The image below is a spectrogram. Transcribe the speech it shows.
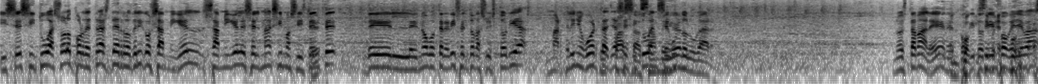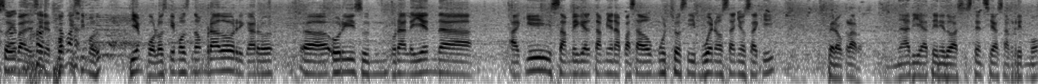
y se sitúa solo por detrás de Rodrigo San Miguel. San Miguel es el máximo asistente del nuevo Tenerife en toda su historia. Marcelino Huerta ya se sitúa en segundo lugar. No está mal, ¿eh? En el poquito tiempo que lleva. Eso iba a decir, en poquísimo tiempo. Los que hemos nombrado, Ricardo uh, Uriz, una leyenda aquí. San Miguel también ha pasado muchos y buenos años aquí. Pero claro, nadie ha tenido asistencias al ritmo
